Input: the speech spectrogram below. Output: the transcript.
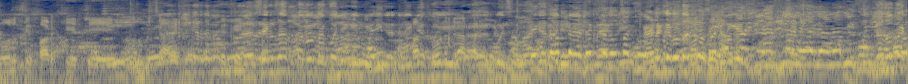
ਖੋਲ ਕੇ ਪੜ੍ਹ ਕੇ ਤੇ ਉਹਨੂੰ ਵਿਚਾਰੇ ਸਿੰਘ ਸਾਹਿਬ ਕਦੋਂ ਤੱਕ ਹੋ ਜਾਏਗੀ ਮੀਟਿੰਗ। ਕੋਈ ਸਮਾਂ ਹੈ ਬੈਠਕ ਕਦੋਂ ਤੱਕ ਬੈਠਕ ਕਦੋਂ ਤੱਕ ਹੋ ਸਕਦੀ ਹੈ? ਜੀ? ਕਦੋਂ ਤੱਕ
